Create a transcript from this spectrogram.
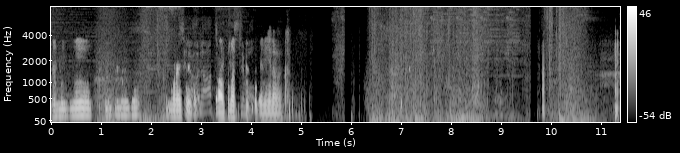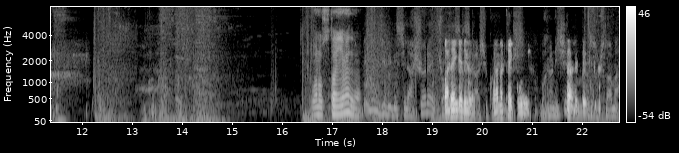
Koyayım. Silahını at, Altıma sıkıştı beni yine bak. Vano stun yemedi mi? Benim gibi bir silahşöre çok Bana geliyor. Bana tek vuruyor. Bunun için tek. suçlama.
